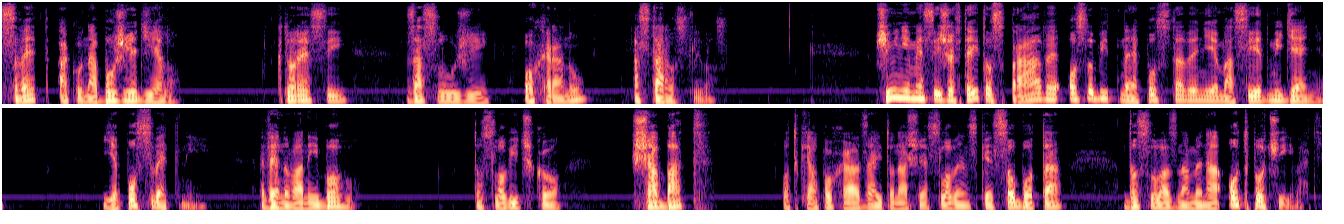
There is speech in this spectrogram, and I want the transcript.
svet ako na Božie dielo, ktoré si zaslúži ochranu a starostlivosť. Všimnime si, že v tejto správe osobitné postavenie má siedmy deň. Je posvetný, venovaný Bohu. To slovíčko šabat, odkiaľ pochádza aj to naše slovenské sobota, doslova znamená odpočívať.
